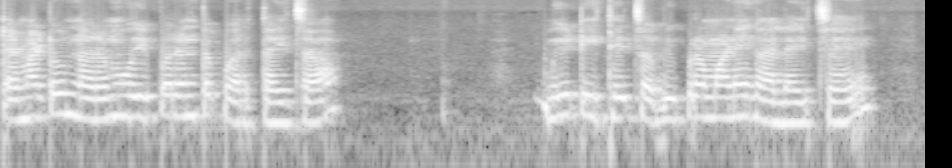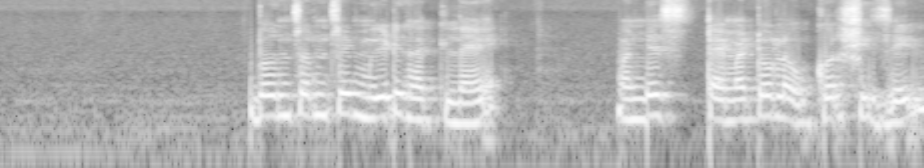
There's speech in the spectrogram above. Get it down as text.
टॅमॅटो नरम होईपर्यंत परतायचा. मीठ इथे चवीप्रमाणे घालायचं आहे दोन चमचे मीठ घातलं आहे म्हणजेच टॅमॅटो लवकर शिजेल.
